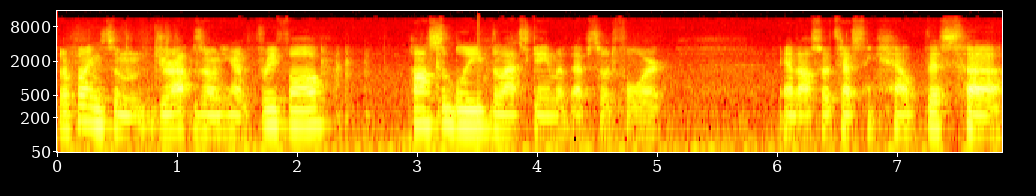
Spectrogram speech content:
So we're playing some drop zone here on free fall, possibly the last game of episode 4, and also testing out this uh,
